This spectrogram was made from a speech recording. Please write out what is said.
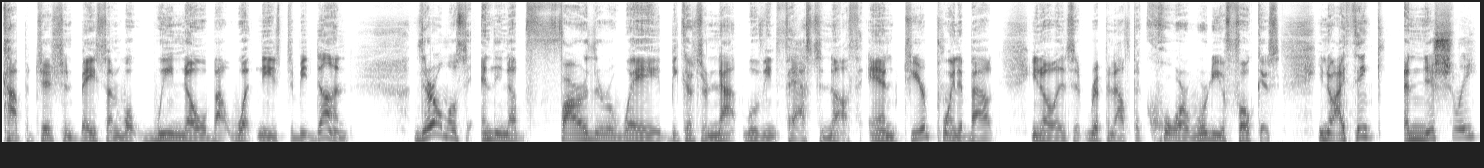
competition, based on what we know about what needs to be done they're almost ending up farther away because they're not moving fast enough. And to your point about, you know, is it ripping out the core? Where do you focus? You know, I think initially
